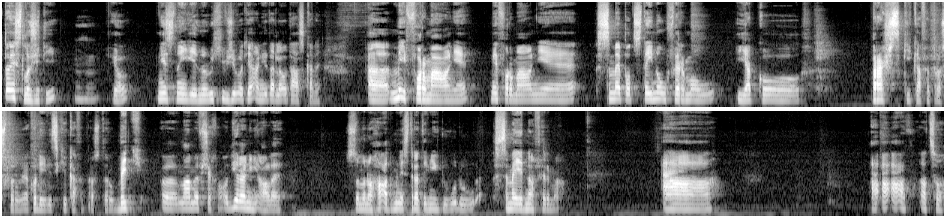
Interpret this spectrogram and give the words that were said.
To je složitý, mm-hmm. jo. Nic nejjednoduchý v životě, ani tahle otázka ne. Uh, my formálně, my formálně jsme pod stejnou firmou jako pražský kafe prostoru, jako Davidský kafe prostoru. Byť uh, máme všechno oddělený, ale z mnoha administrativních důvodů jsme jedna firma. A a, a, a, a co?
